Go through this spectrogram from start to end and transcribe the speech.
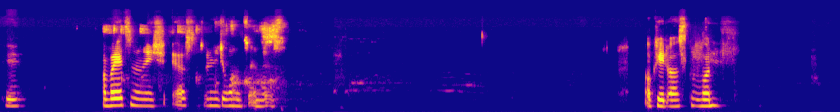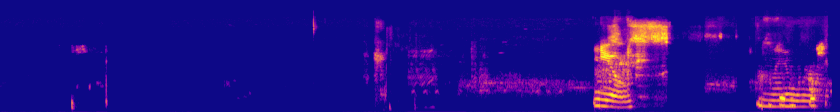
Okay. Aber jetzt noch nicht. Erst wenn die Runde zu Ende ist. Okay, du hast gewonnen. Jo. Nein,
